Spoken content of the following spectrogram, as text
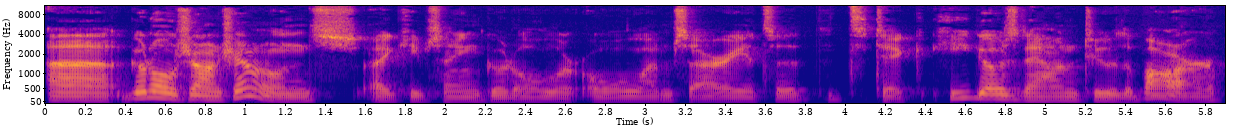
Uh, good old J'onn J'onzz. I keep saying good old or old. I'm sorry, it's a it's a tic. He goes down to the bar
